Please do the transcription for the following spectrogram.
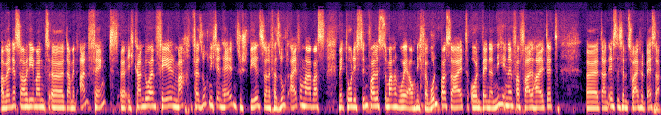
Aber wenn jetzt noch jemand äh, damit anfängt, äh, ich kann nur empfehlen, mach, versucht nicht den Helden zu spielen, sondern versucht einfach mal was methodisch Sinnvolles zu machen, wo ihr auch nicht verwundbar seid. Und wenn ihr nicht in den Verfall haltet, äh, dann ist es im Zweifel besser.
